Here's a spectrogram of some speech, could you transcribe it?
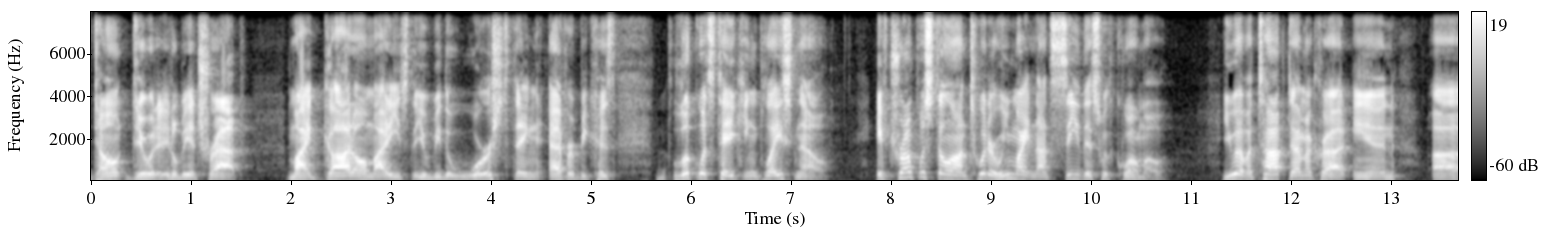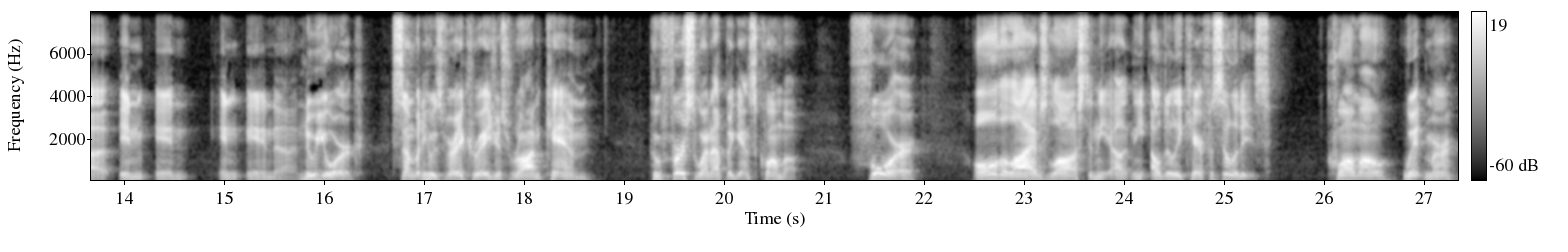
Don't do it. It'll be a trap. My God almighty, it will be the worst thing ever because look what's taking place now. If Trump was still on Twitter, we might not see this with Cuomo. You have a top Democrat in uh, in in in in uh, New York somebody who's very courageous, Ron Kim, who first went up against Cuomo for all the lives lost in the, uh, in the elderly care facilities. Cuomo, Whitmer,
